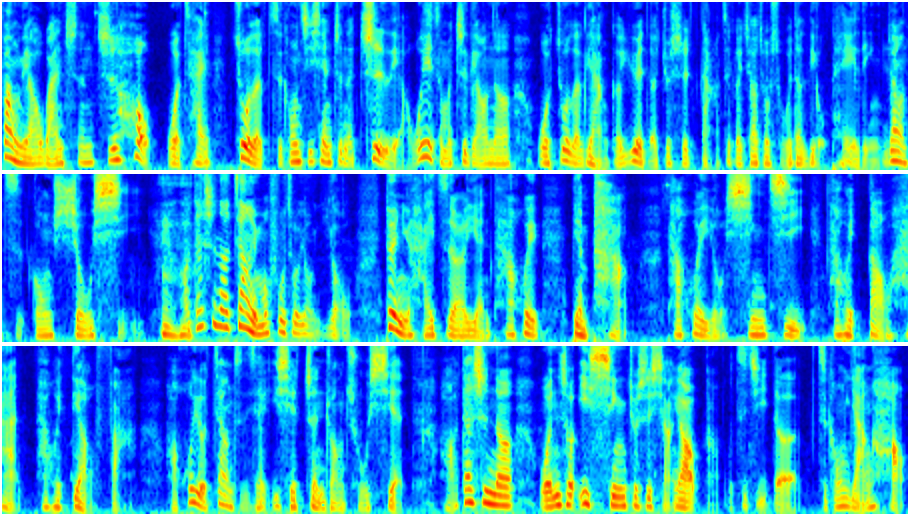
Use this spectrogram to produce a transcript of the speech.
放疗完成之后，我才做了子宫肌腺症的治疗。我也怎么治疗呢？我做了两个月的，就是打这个叫做所谓的柳培林，让子宫休息。嗯好，但是呢，这样有没有副作用？有，对女孩子而言，她会变胖，她会有心悸，她会盗汗，她会掉发。好，会有这样子的一些症状出现。好，但是呢，我那时候一心就是想要把我自己的子宫养好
